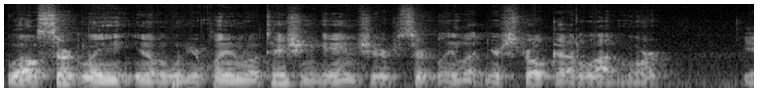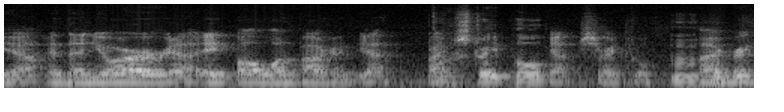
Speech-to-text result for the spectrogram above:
Well, certainly, you know, when you're playing rotation games, you're certainly letting your stroke out a lot more. Yeah, and then you are yeah eight ball one pocket. Yeah, right. straight pool. Yeah, straight pool. Mm-hmm. I agree.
